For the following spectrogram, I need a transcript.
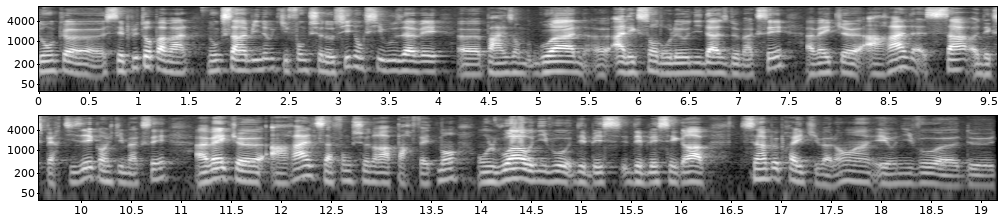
Donc euh, c'est plutôt pas mal. Donc c'est un binôme qui fonctionne aussi. Donc si vous avez par exemple Guan, Alexandre ou Léonidas de maxé avec Harald, ça d'expertiser quand je dis maxé, avec Harald ça fonctionnera parfaitement. On le voit au niveau des blessés graves c'est à peu près équivalent. Hein, et au niveau de,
